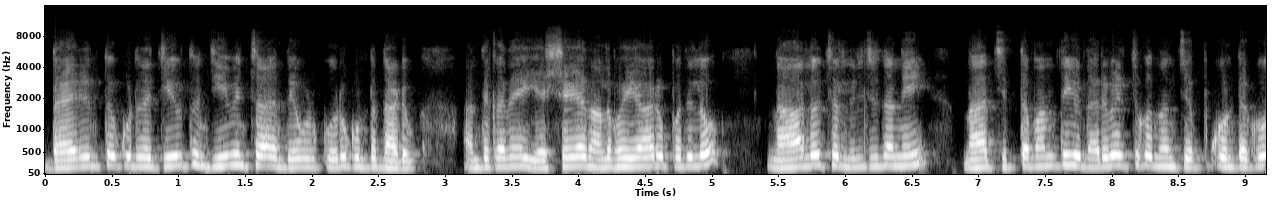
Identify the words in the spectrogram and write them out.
ధైర్యంతో కూడిన జీవితం జీవించాలని దేవుడు కోరుకుంటున్నాడు. అందుకనే యశయ నలభై ఆరు పదిలో నా ఆలోచన నిలిచిందని నా చిత్తమంతి నెరవేర్చుకుందని చెప్పుకుంటకు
